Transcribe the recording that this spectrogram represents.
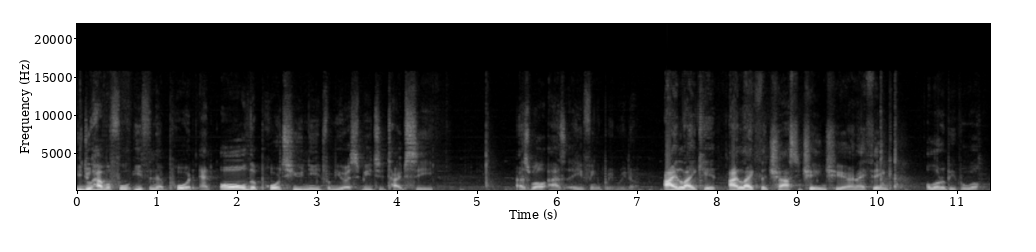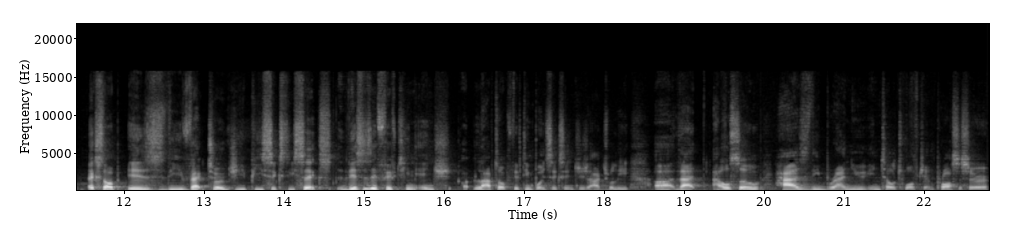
You do have a full ethernet port and all the ports you need from USB to type C as well as a fingerprint reader. I like it. I like the chassis change here and I think a lot of people will. Next up is the Vector GP66. This is a 15 inch laptop, 15.6 inches actually, uh, that also has the brand new Intel 12 gen processor.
